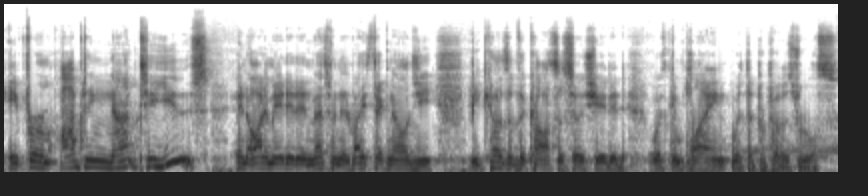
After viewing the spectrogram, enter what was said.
a firm opting not to use an automated investment advice technology because of the costs associated with complying with the proposed rules.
